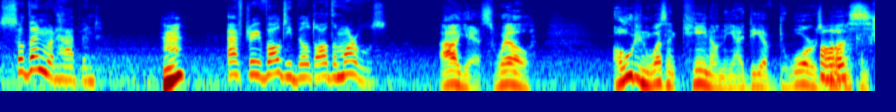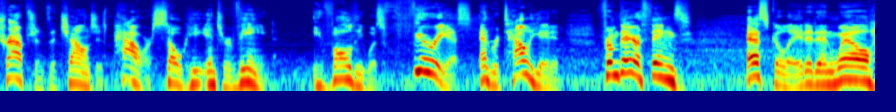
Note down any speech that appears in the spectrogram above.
So then what happened? Hmm? After Ivaldi built all the marvels. Ah, yes, well, Odin wasn't keen on the idea of dwarves building contraptions that challenged his power, so he intervened. Ivaldi was furious and retaliated. From there, things escalated, and well,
